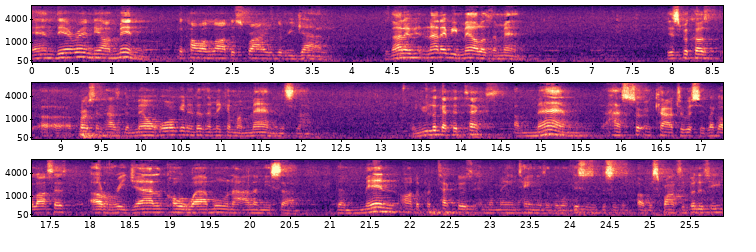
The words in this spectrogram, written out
And therein there are men. Look how Allah describes the rijal. Not every, not every male is a man. Just because a, a person has the male organ, it doesn't make him a man in Islam. When you look at the text, a man has certain characteristics. Like Allah says, Ar-rijal qawwamuna ala nisa. The men are the protectors and the maintainers of the womb. This is this is a responsibility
